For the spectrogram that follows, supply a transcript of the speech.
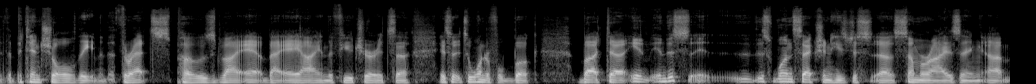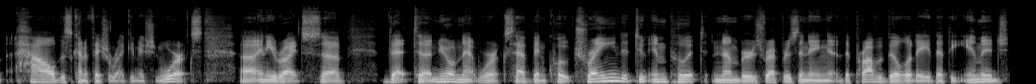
the, potential, the even the threats posed by by AI in the future. It's a it's a, it's a wonderful book. But uh, in in this this one section, he's just uh, summarizing um, how this kind of facial recognition works, uh, and he writes uh, that uh, neural networks have been quote trained to input numbers representing the probability that the image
